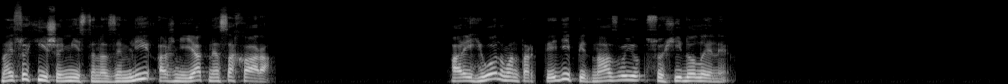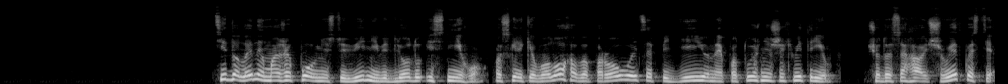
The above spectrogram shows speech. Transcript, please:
Найсухіше місце на землі аж ніяк не Сахара, а регіон в Антарктиді під назвою Сухі долини. Ці долини майже повністю вільні від льоду і снігу, оскільки волога випаровується під дією найпотужніших вітрів, що досягають швидкості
